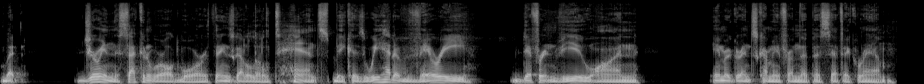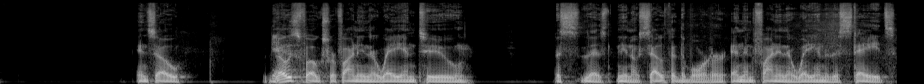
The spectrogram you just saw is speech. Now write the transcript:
but during the Second World War, things got a little tense because we had a very different view on immigrants coming from the Pacific Rim. And so those folks were finding their way into the, the you know south of the border and then finding their way into the states.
